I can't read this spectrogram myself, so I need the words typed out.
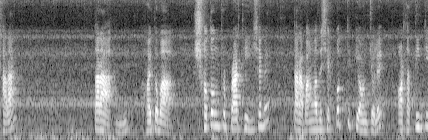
ছাড়া তারা হয়তোবা স্বতন্ত্র প্রার্থী হিসেবে তারা বাংলাদেশের প্রত্যেকটি অঞ্চলে, অর্থাৎ তিনটি,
